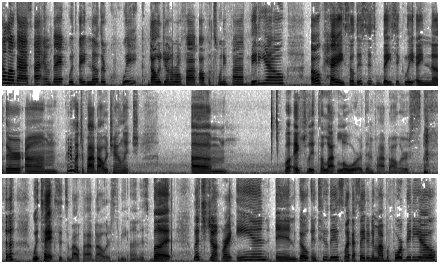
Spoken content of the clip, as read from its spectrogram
Hello guys, I am back with another quick Dollar General 5 off of 25 video. Okay, so this is basically another, um, pretty much a $5 challenge. Um, well, actually it's a lot lower than $5. with tax, it's about $5 to be honest. But let's jump right in and go into this. Like I stated in my before video,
